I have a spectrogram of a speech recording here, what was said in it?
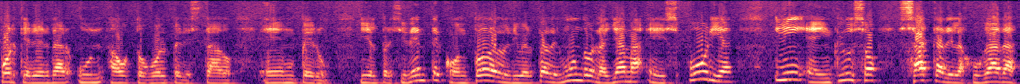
por querer dar un autogolpe de Estado en Perú. Y el presidente con toda la libertad del mundo la llama espuria y, e incluso saca de la jugada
